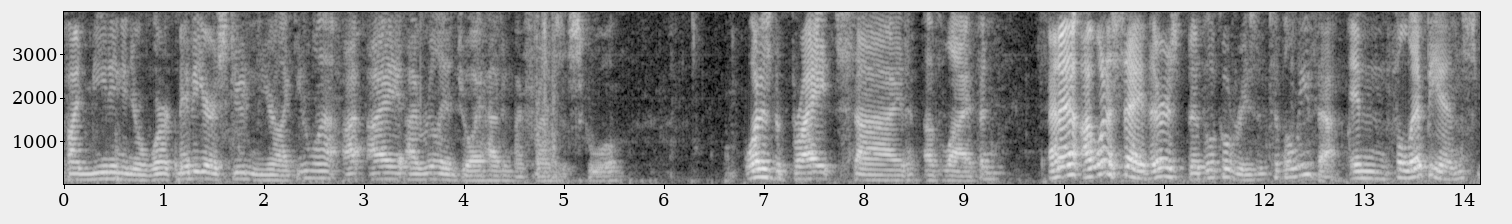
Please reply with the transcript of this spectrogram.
Find meaning in your work. Maybe you're a student and you're like, you know what? I, I, I really enjoy having my friends at school what is the bright side of life? And and I, I want to say there is biblical reason to believe that. In Philippians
